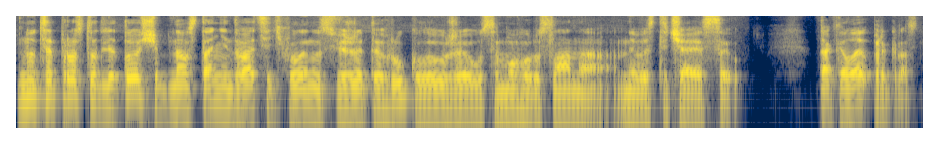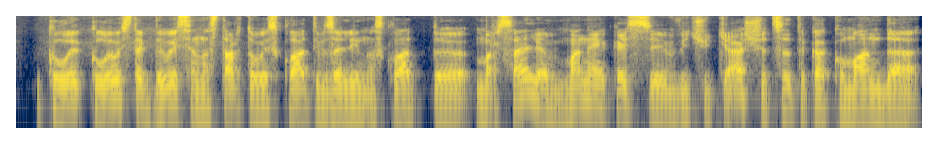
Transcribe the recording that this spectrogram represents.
Ну, це просто для того, щоб на останні 20 хвилин освіжити гру, коли вже у самого Руслана не вистачає сил. Так, але прекрасно. Коли коли ось так дивишся на стартовий склад і взагалі на склад е, Марселя, в мене якесь відчуття, що це така команда.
